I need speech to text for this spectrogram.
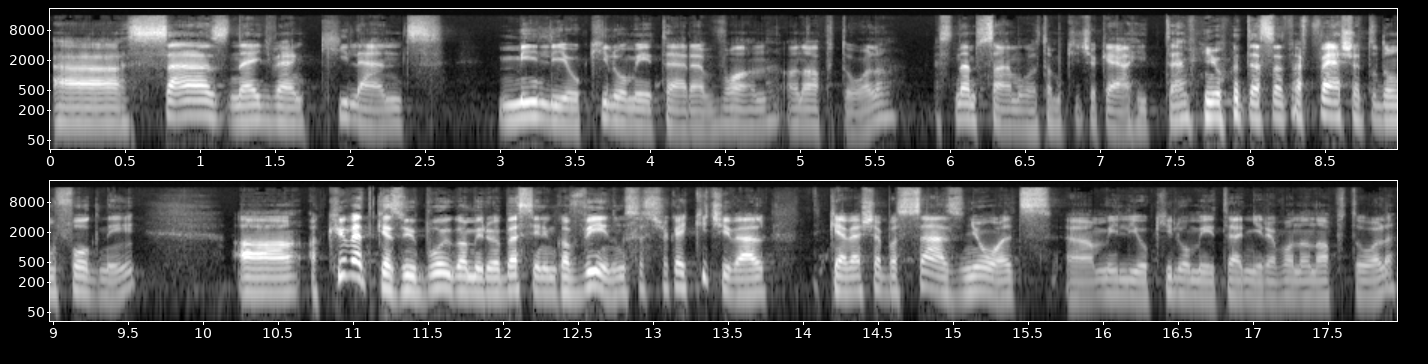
uh, 149 millió kilométerre van a naptól. Ezt nem számoltam ki, csak elhittem. Jó, de ezt már fel sem tudom fogni. A, a következő bolygó, amiről beszélünk, a Vénusz, az csak egy kicsivel kevesebb, a 108 millió kilométernyire van a naptól,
